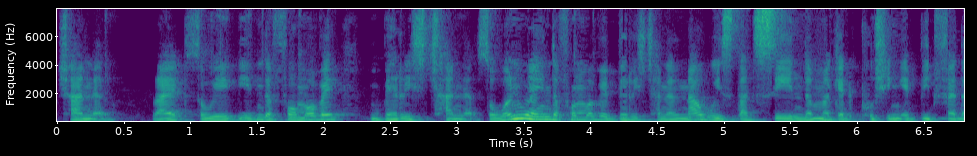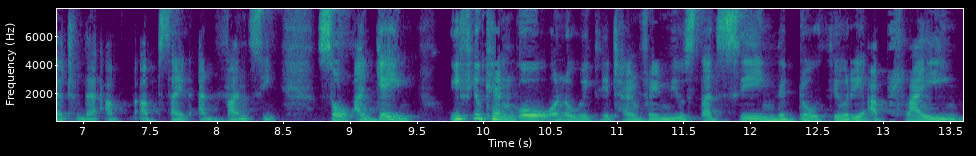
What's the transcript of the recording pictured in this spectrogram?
channel, right? So we're in the form of a bearish channel. So when we're in the form of a bearish channel, now we start seeing the market pushing a bit further to the up, upside advancing. So again, if you can go on a weekly time frame, you start seeing the Dow theory applying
